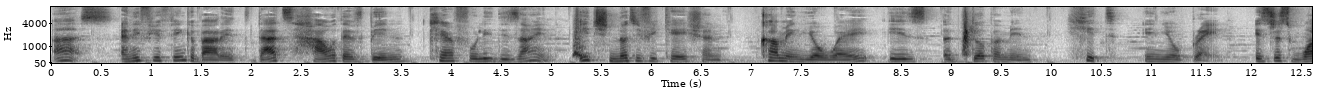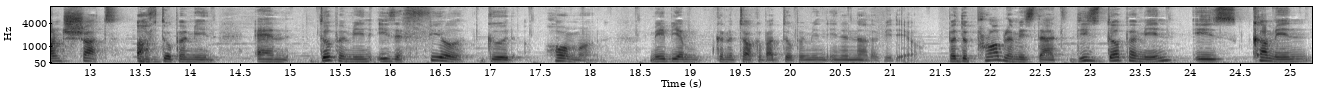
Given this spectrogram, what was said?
us. And if you think about it, that's how they've been carefully designed. Each notification coming your way is a dopamine hit in your brain. It's just one shot of dopamine, and dopamine is a feel good hormone. Maybe I'm gonna talk about dopamine in another video. But the problem is that this dopamine is coming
